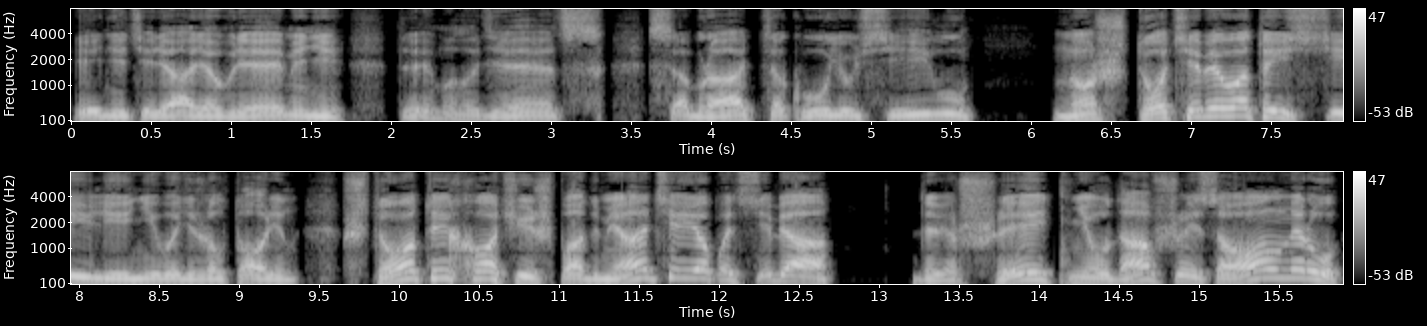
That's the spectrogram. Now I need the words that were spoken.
и не теряя времени. Ты молодец, собрать такую силу. «Но что тебе в этой силе?» — не выдержал Торин. «Что ты хочешь, подмять ее под себя? Довершить неудавшееся Олмеру?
